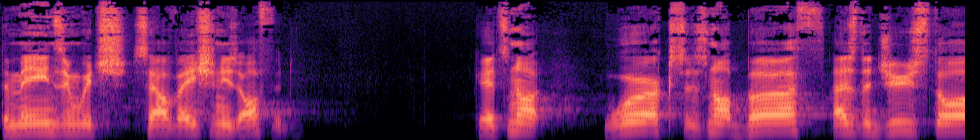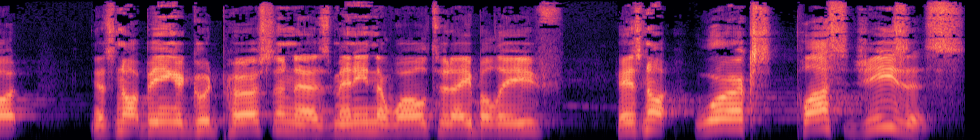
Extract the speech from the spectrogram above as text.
the means in which salvation is offered. Okay, it's not works, it's not birth, as the Jews thought. It's not being a good person, as many in the world today believe. It's not works plus Jesus,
